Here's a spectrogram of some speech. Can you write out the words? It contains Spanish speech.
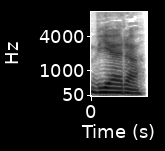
viera.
